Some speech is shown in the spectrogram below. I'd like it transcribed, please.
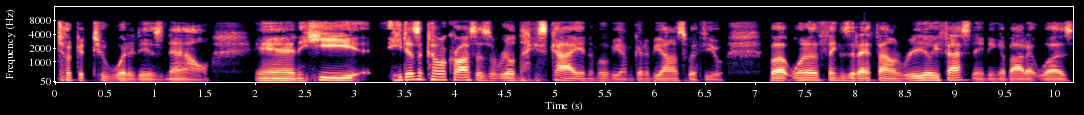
took it to what it is now. And he he doesn't come across as a real nice guy in the movie i'm going to be honest with you. But one of the things that i found really fascinating about it was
